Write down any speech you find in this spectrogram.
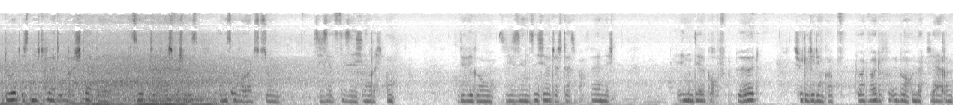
Geduld ist nicht gerade ihre Stärke, zog den Reißverschluss eines Overalls zu. Sie setzte sich in Richtung Bewegung. Sie sind sicher, dass das Opfer nicht in der Gruft gehört? schüttelte den Kopf. Dort wurde vor über 100 Jahren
